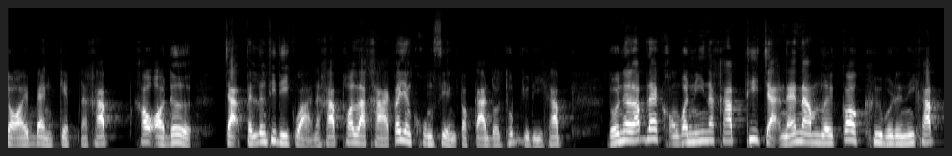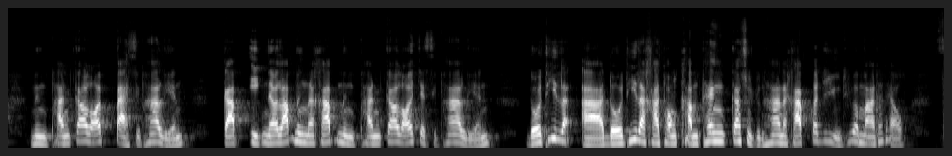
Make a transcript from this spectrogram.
ยอยแบ่งเก็บนะครับเข้าออเดอร์จะเป็นเรื่องที่ดีกว่านะครับเพราะราคาก็ยังคงเสี่ยงต่อการโดนทุบอยู่ดีครับโดยแนวรับแรกของวันนี้นะครับที่จะแนะนำเลยก็คือบริเวณนี้ครับ 1,985 เหรียญ กับอีกแนวรับหนึ่งนะครับ 1,975 เหรียญ โดยที่อ่าโดยที่ราคาทองคำแท่ง 90.5 นะครับ ก็จะอยู่ที่ประมาณแถวๆ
